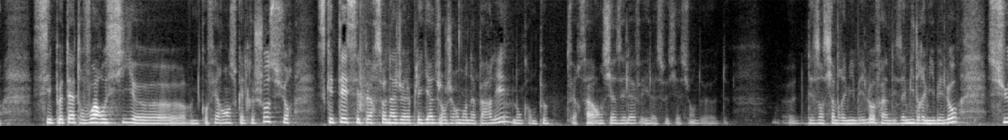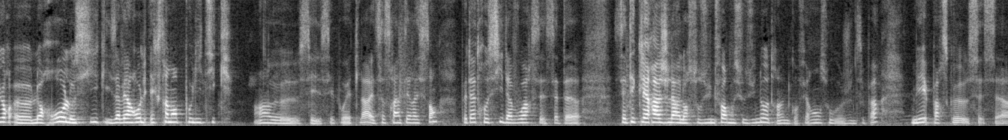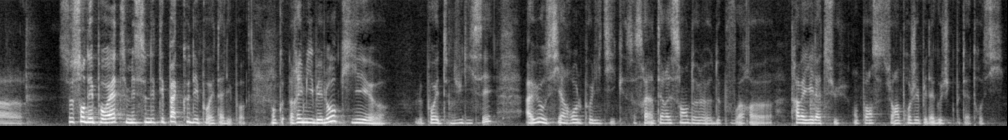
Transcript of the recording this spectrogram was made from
c'est peut-être voir aussi euh, une conférence ou quelque chose sur ce qu'étaient ces personnages de la Pléiade. Jean-Jérôme en a parlé, donc on peut faire ça, anciens élèves et l'association euh, des anciens de Rémi Bello, enfin des amis de Rémi Bello, sur leur rôle aussi. Ils avaient un rôle extrêmement politique, hein, ces, poètes-là, et ça serait intéressant peut-être aussi d'avoir ce- cet éclairage-là, alors sous une forme ou sous une autre, hein, une conférence ou je ne sais pas, mais parce que ça- ce sont des poètes, mais ce n'étaient pas que des poètes à l'époque. Donc Rémi Bello, qui est euh, le poète du lycée, a eu aussi un rôle politique. Ce serait intéressant de, de pouvoir euh, travailler là-dessus. On pense sur un projet pédagogique peut-être aussi.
